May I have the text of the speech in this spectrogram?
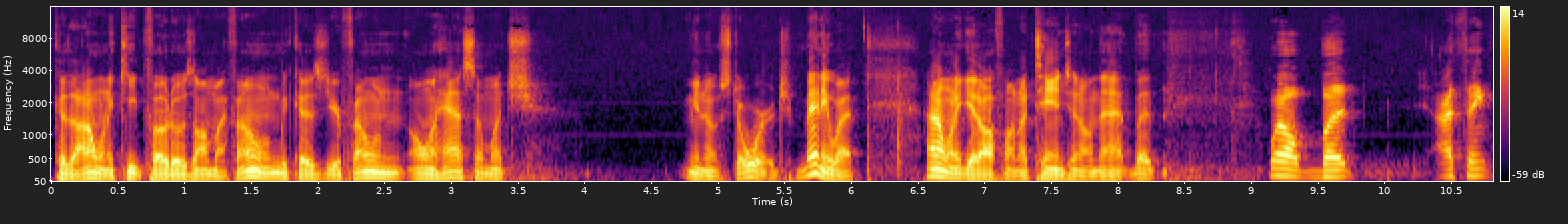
Because I don't want to keep photos on my phone because your phone only has so much, you know, storage. Anyway, I don't want to get off on a tangent on that, but Well, but I think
